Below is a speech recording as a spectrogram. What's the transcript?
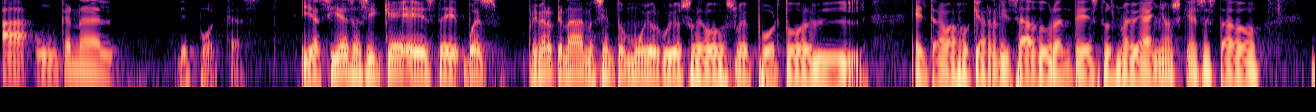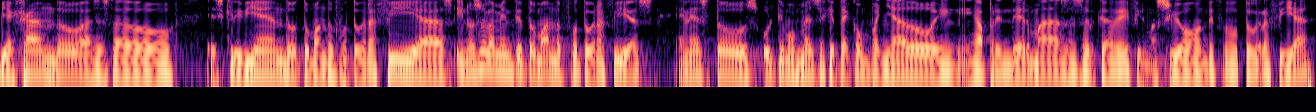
a un canal de podcast. Y así es, así que este, pues, primero que nada me siento muy orgulloso de vos, Josué, por todo el, el trabajo que has realizado durante estos nueve años que has estado viajando, has estado escribiendo, tomando fotografías y no solamente tomando fotografías. En estos últimos meses que te he acompañado en, aprender más acerca de filmación, de fotografía,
